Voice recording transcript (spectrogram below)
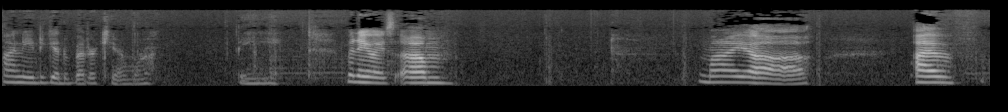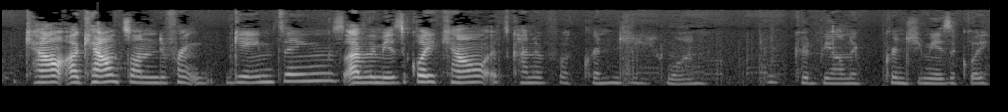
I need to get a better camera thingy. But anyways, um, my, uh, I have count accounts on different game things. I have a Musical.ly account. It's kind of a cringy one. It could be on a cringy Musical.ly.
